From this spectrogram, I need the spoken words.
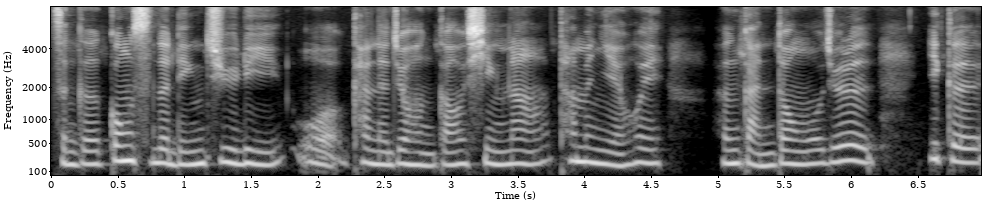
整个公司的凝聚力，我看了就很高兴。那他们也会很感动。我觉得一个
